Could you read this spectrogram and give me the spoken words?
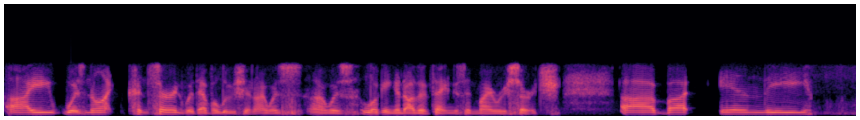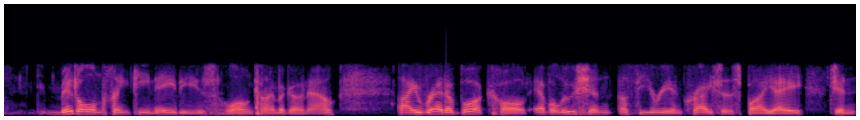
I was not concerned with evolution. I was I was looking at other things in my research. Uh, but in the middle 1980s, a long time ago now, I read a book called Evolution: A Theory in Crisis by a gen-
